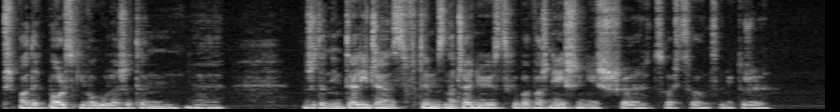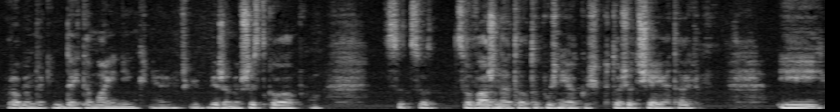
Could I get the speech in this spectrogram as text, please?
przypadek Polski w ogóle, że ten, y, że ten intelligence w tym znaczeniu jest chyba ważniejszy niż y, coś, co, co niektórzy robią taki data mining, nie? czyli bierzemy wszystko, a co, co, co ważne, to, to później jakoś ktoś odsieje, tak? I,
